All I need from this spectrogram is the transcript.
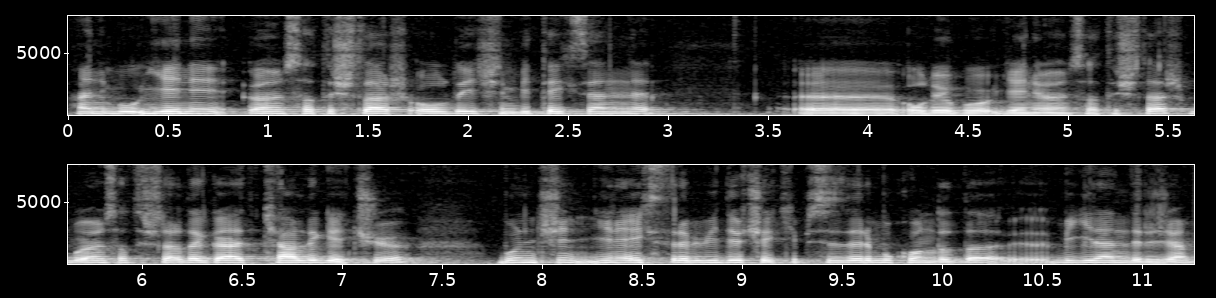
hani bu yeni ön satışlar olduğu için Bitexen'le e, oluyor bu yeni ön satışlar. Bu ön satışlarda gayet karlı geçiyor. Bunun için yine ekstra bir video çekip sizleri bu konuda da e, bilgilendireceğim.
